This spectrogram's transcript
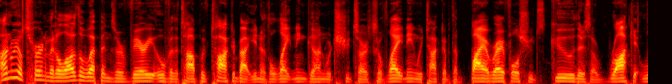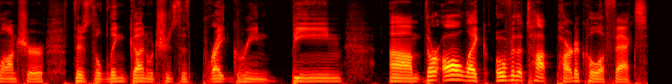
Unreal Tournament, a lot of the weapons are very over the top. We've talked about, you know, the lightning gun, which shoots arcs of lightning. We talked about the bio rifle, shoots goo. There's a rocket launcher. There's the link gun, which shoots this bright green beam. Um, they're all like over the top particle effects.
